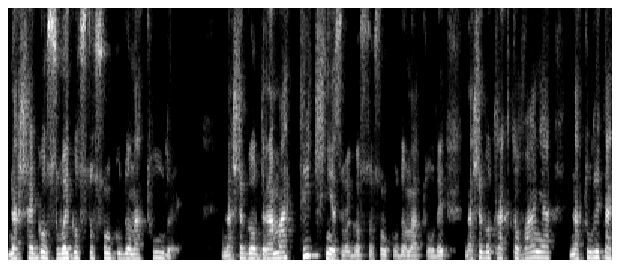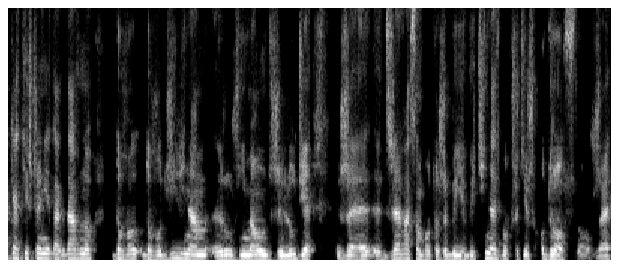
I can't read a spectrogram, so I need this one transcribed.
naszego złego stosunku do natury naszego dramatycznie złego stosunku do natury, naszego traktowania natury tak jak jeszcze nie tak dawno dowodzili nam różni mądrzy ludzie, że drzewa są po to, żeby je wycinać, bo przecież odrosną, że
